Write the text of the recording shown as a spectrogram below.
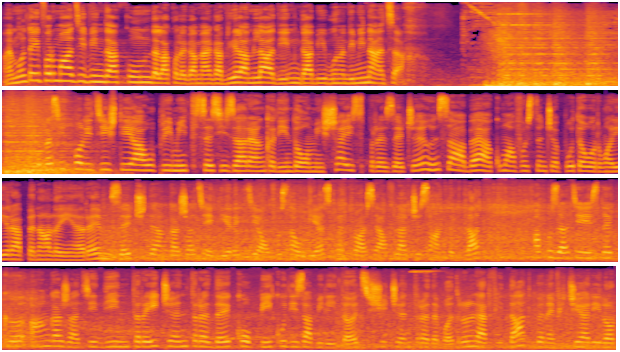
Mai multe informații vin de acum de la colega mea Gabriela Mladin. Gabi, bună dimineața! Găsit, polițiștii au primit sesizarea încă din 2016, însă abia acum a fost începută urmărirea penală în rem. Zeci de angajații ai direcției au fost audiați pentru a se afla ce s-a întâmplat. Acuzația este că angajații din trei centre de copii cu dizabilități și centre de bătrâni le-ar fi dat beneficiarilor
